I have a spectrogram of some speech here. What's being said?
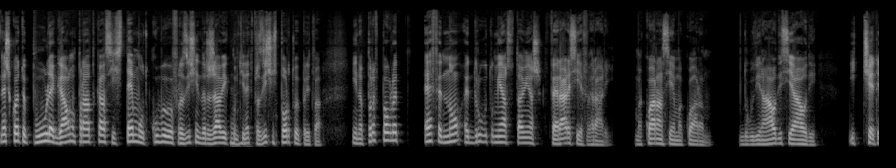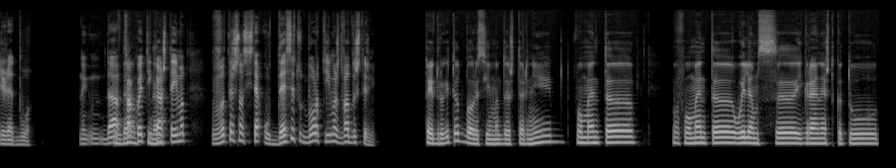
нещо, което е полулегално, правят така система от клуба в различни държави и континенти, в различни спортове при това. И на пръв поглед F1 е другото място. Там имаш Ферари си е Ферари, Макларан си е Макларан, до година Ауди си е Ауди и 4 Red Bull. Да, Да, това, което ти да. кажеш, те имат вътрешна система. От 10 отбора ти имаш два дъщерни. Те и другите отбори си имат дъщерни. В момента, в момента Уилямс а, играе нещо като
